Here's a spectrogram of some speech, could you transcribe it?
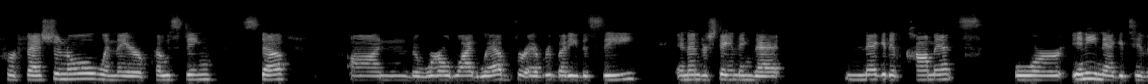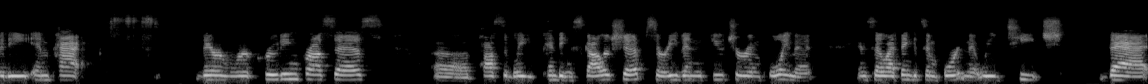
professional when they are posting stuff on the World Wide Web for everybody to see, and understanding that negative comments or any negativity impacts their recruiting process uh, possibly pending scholarships or even future employment. And so I think it's important that we teach that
